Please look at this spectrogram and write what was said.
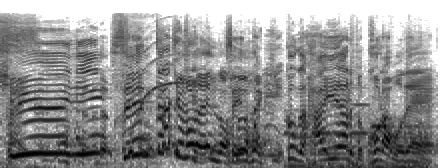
急に？洗濯機もらえんの？洗濯機。今回ハイアールとコラボで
